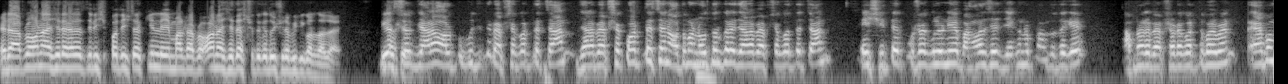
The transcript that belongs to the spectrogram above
এটা আপনার অনায়াসে দেখা যায় তিরিশ পঁচিশটা কিনলে এই মালটা আপনার অনায়াসে দেড়শো থেকে দুশো বিক্রি করা যায়। ঠিক আছে? যারা অল্প পুঁজিতে ব্যবসা করতে চান যারা ব্যবসা করতেছেন অথবা নতুন করে যারা ব্যবসা করতে চান এই শীতের পোশাকগুলো নিয়ে বাংলাদেশের যে কোনো প্রান্ত থেকে আপনারা ব্যবসাটা করতে পারবেন এবং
